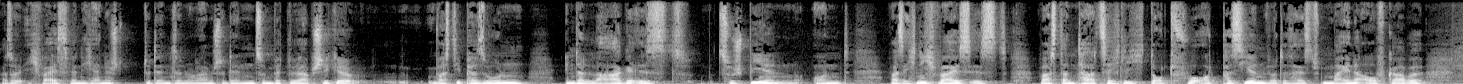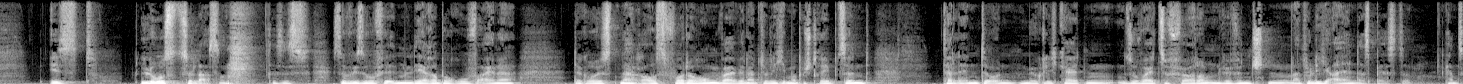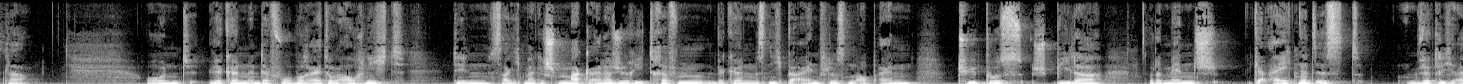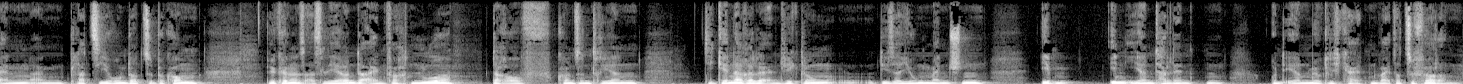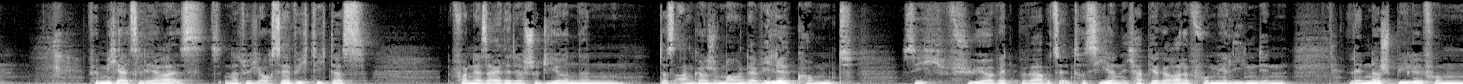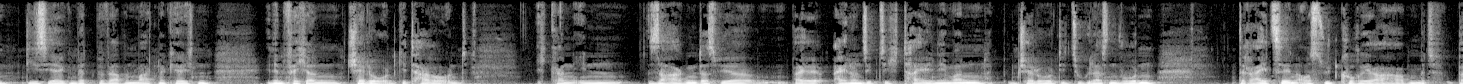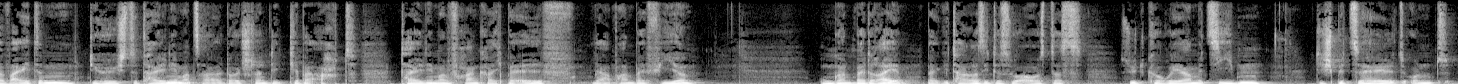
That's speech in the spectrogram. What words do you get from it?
Also ich weiß, wenn ich eine Studentin oder einen Studenten zum Wettbewerb schicke, was die Person in der Lage ist zu spielen. Und was ich nicht weiß, ist, was dann tatsächlich dort vor Ort passieren wird. Das heißt, meine Aufgabe ist loszulassen. Das ist sowieso für den Lehrerberuf eine der größten Herausforderungen, weil wir natürlich immer bestrebt sind, Talente und Möglichkeiten so weit zu fördern. Und wir wünschen natürlich allen das Beste, ganz klar. Und wir können in der Vorbereitung auch nicht den, sage ich mal, Geschmack einer Jury treffen. Wir können es nicht beeinflussen, ob ein Typus Spieler oder Mensch geeignet ist, wirklich ein, eine Platzierung dort zu bekommen. Wir können uns als Lehrende einfach nur darauf konzentrieren, die generelle Entwicklung dieser jungen Menschen eben in ihren Talenten und ihren Möglichkeiten weiter zu fördern. Für mich als Lehrer ist natürlich auch sehr wichtig, dass von der Seite der Studierenden das Engagement und der Wille kommt, sich für Wettbewerbe zu interessieren. Ich habe hier gerade vor mir liegen den Länderspiegel vom diesjährigen Wettbewerb in Magnerkirchen in den Fächern Cello und Gitarre und ich kann Ihnen sagen, dass wir bei 71 Teilnehmern im Cello, die zugelassen wurden, 13 aus Südkorea haben, mit bei weitem die höchste Teilnehmerzahl. Deutschland liegt hier bei acht Teilnehmern, Frankreich bei elf, Japan bei vier, Ungarn bei drei. Bei Gitarre sieht es so aus, dass Südkorea mit sieben die Spitze hält und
